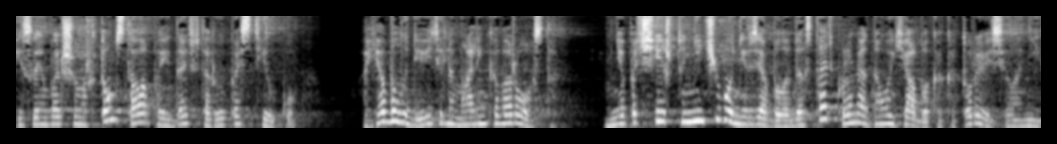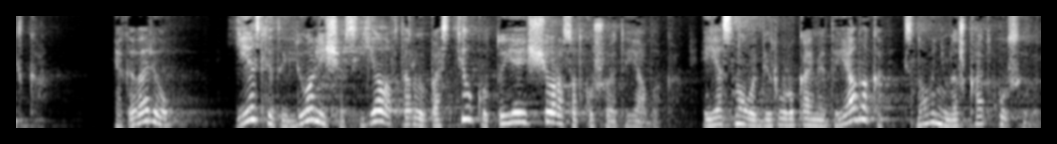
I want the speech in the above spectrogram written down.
и своим большим ртом стала поедать вторую постилку – а я был удивительно маленького роста. Мне почти что ничего нельзя было достать, кроме одного яблока, которое висело низко. Я говорю, если ты, Лёлища, съела вторую постилку, то я еще раз откушу это яблоко. И я снова беру руками это яблоко и снова немножко откусываю.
